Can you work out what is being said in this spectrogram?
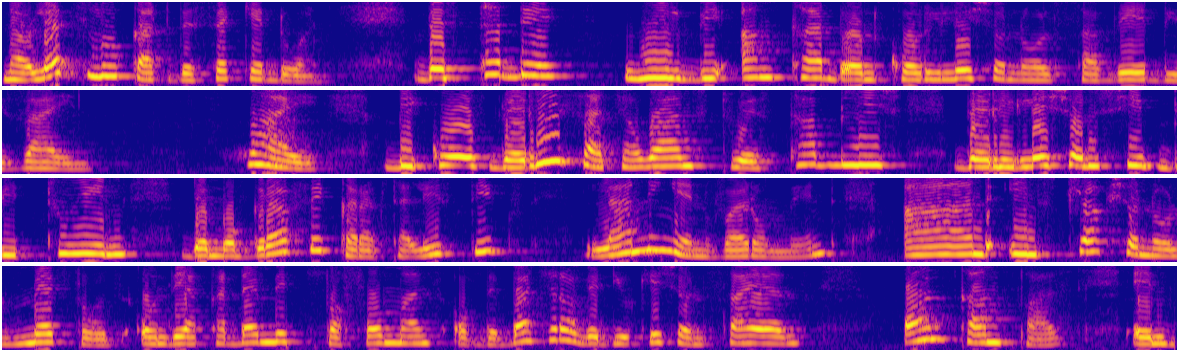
Now let's look at the second one. The study will be anchored on correlational survey design. Why? Because the researcher wants to establish the relationship between demographic characteristics, learning environment, and instructional methods on the academic performance of the Bachelor of Education Science on campus and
